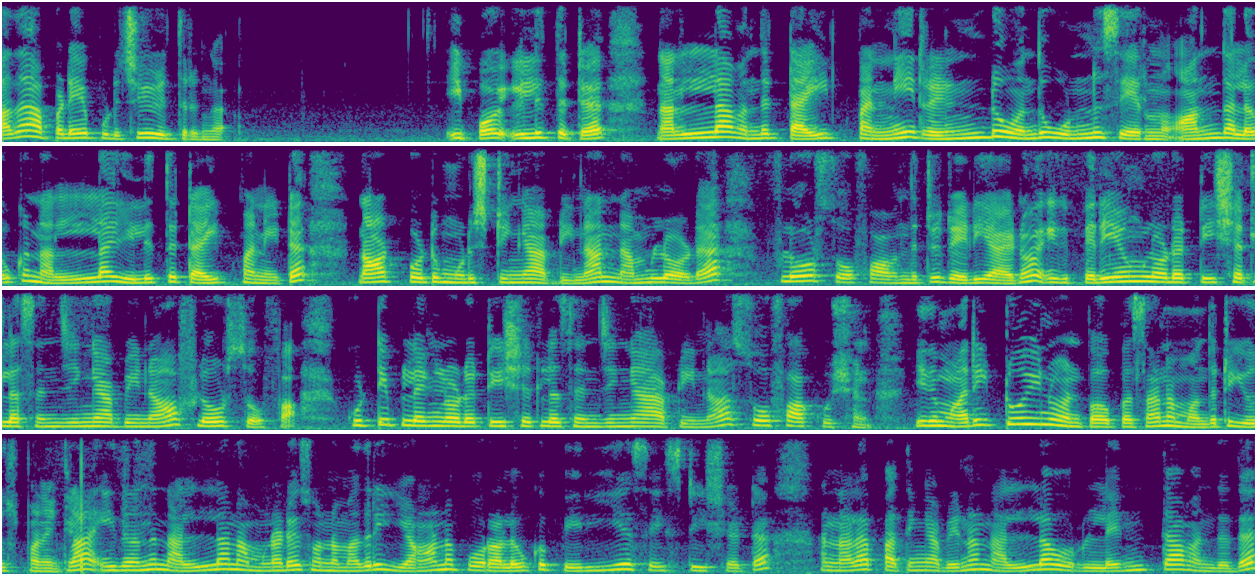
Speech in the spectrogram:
அதை அப்படியே பிடிச்சி இழுத்துருங்க. இப்போ இழுத்துட்டு நல்லா வந்து டைட் பண்ணி ரெண்டும் வந்து ஒன்று சேரணும். அந்த அளவுக்கு நல்லா இழுத்து டைட் பண்ணிவிட்டு நாட் போட்டு முடிச்சிட்டிங்க அப்படின்னா நம்மளோட ஃப்ளோர் சோஃபா வந்துட்டு ரெடி ஆகிடும் இது பெரியவங்களோட டிஷர்ட்டில் செஞ்சீங்க அப்படின்னா ஃப்ளோர் சோஃபா குட்டி பிள்ளைங்களோட டிஷர்ட்டில் செஞ்சீங்க அப்படின்னா சோஃபா குஷன் இது மாதிரி டூ இன் ஒன் பர்பஸாக நம்ம வந்துட்டு யூஸ் பண்ணிக்கலாம். இது வந்து நல்லா நான் முன்னாடியே சொன்ன மாதிரி யானை போகிற அளவுக்கு பெரிய சைஸ் டிஷர்ட்டு அதனால் பார்த்தீங்க அப்படின்னா நல்லா ஒரு லென்த்தாக வந்தது.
